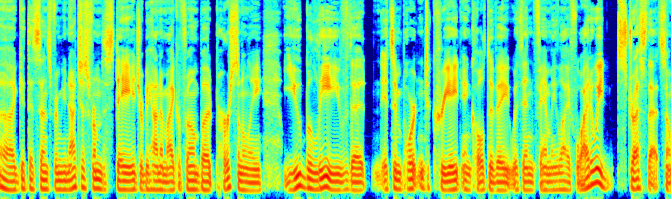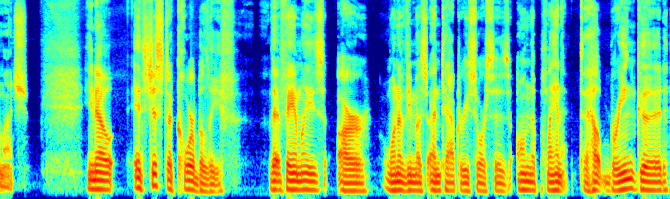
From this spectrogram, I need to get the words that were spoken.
uh, get that sense from you, not just from the stage or behind a microphone, but personally. You believe that it's important to create and cultivate within family life. Why do we stress that so much? You know, it's just a core belief that families are one of the most untapped resources on the planet to help bring good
